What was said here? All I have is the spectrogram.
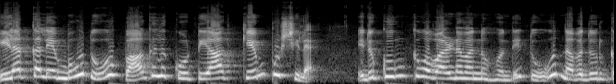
ಇಳಕಲ್ ಎಂಬುದು ಬಾಗಲಕೋಟೆಯ ಕೆಂಪು ಶಿಲೆ. ಇದು ಕುಂಕುಮ ವರ್ಣವನ್ನು ಹೊಂದಿದ್ದು ನವದುರ್ಗ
